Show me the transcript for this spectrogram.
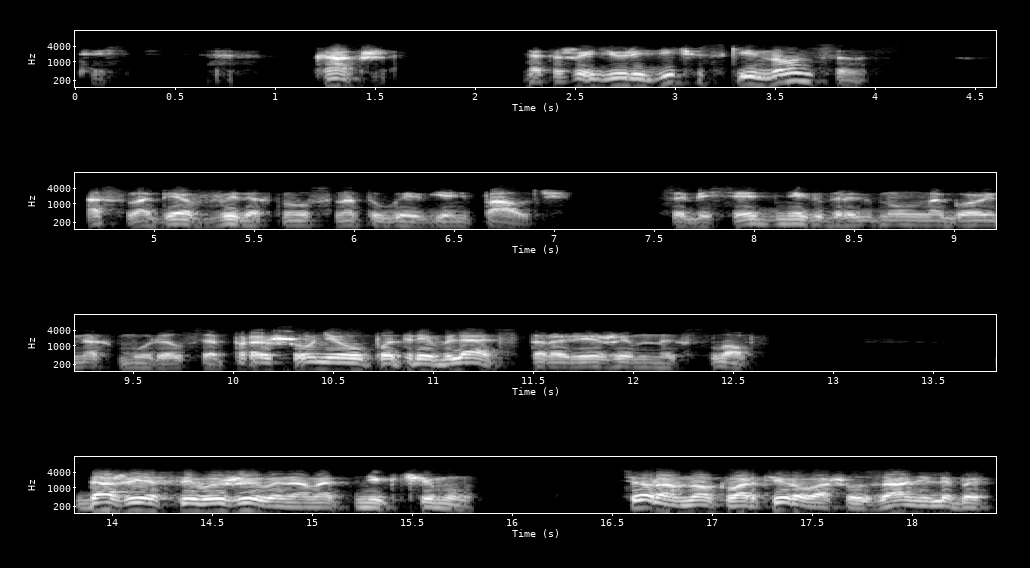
То есть, как же? Это же юридический нонсенс. Ослабев, выдохнул с натугой Евгений Павлович. Собеседник дрыгнул ногой и нахмурился. «Прошу не употреблять старорежимных слов. Даже если вы живы, нам это ни к чему. Все равно квартиру вашу заняли бы,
